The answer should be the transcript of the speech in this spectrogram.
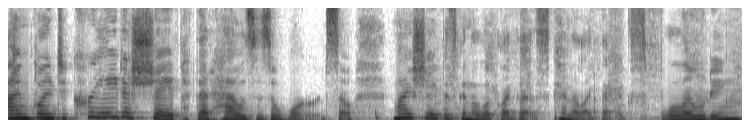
I'm going to create a shape that houses a word. So my shape is going to look like this, kind of like that exploding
